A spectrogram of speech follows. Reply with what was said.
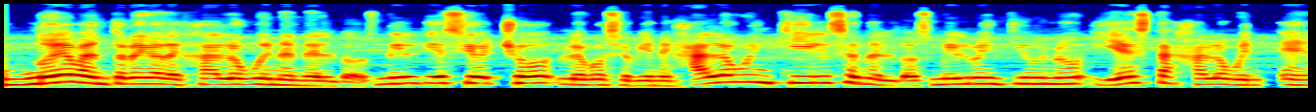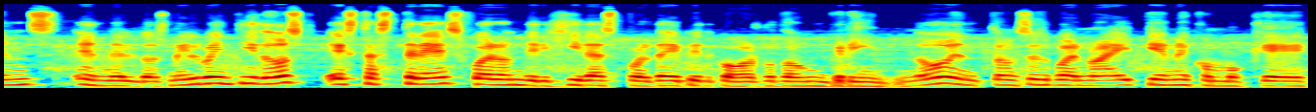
nueva entrega de Halloween en el 2018, luego se viene Halloween Kills en el 2021 y esta Halloween Ends en el 2022. Estas tres fueron dirigidas por David Gordon Green, ¿no? Entonces, bueno, ahí tiene como que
